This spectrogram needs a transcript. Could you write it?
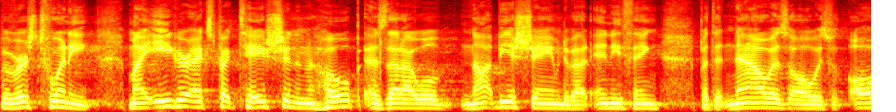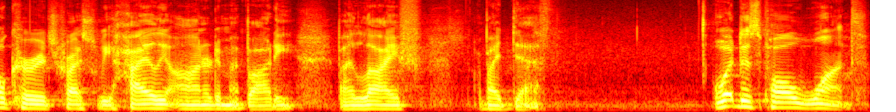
But verse 20, my eager expectation and hope is that I will not be ashamed about anything, but that now, as always, with all courage, Christ will be highly honored in my body by life or by death. What does Paul want?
